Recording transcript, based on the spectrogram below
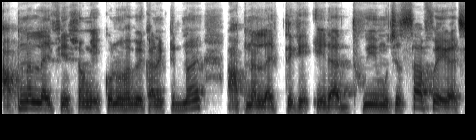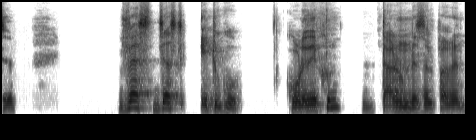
আপনার লাইফের সঙ্গে কোনোভাবে কানেক্টেড নয়, আপনার লাইফ থেকে এরা ধুয়ে মুছে সাফ হয়ে গেছে। ব্যাস জাস্ট এটুকু। করে দেখুন, দারুণ রেজাল্ট পাবেন।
